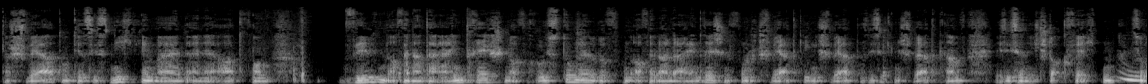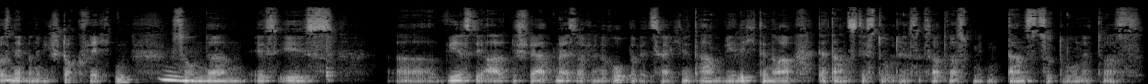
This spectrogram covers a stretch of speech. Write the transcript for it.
Das Schwert, und jetzt ist nicht gemeint eine Art von wilden aufeinander eindreschen auf Rüstungen oder von aufeinander eindreschen von Schwert gegen Schwert. Das ist ja kein Schwertkampf. Es ist ja nicht Stockfechten. Mhm. Sowas nennt man nämlich Stockfechten, mhm. sondern es ist wie es die alten Schwertmeister auch in Europa bezeichnet haben, wie Lichtenauer, der Tanz des Todes. Es hat was mit dem Tanz zu tun, etwas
